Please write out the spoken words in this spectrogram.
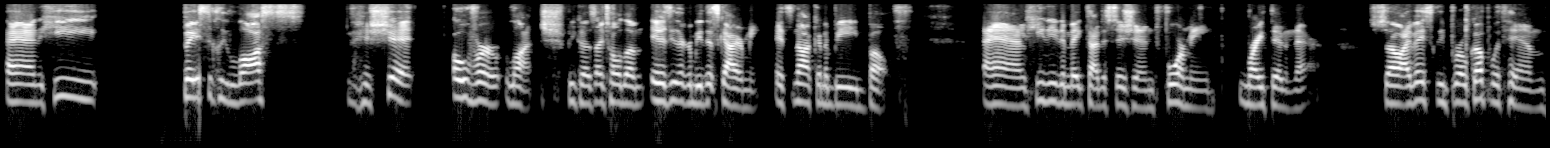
and he basically lost his shit over lunch because I told him it was either going to be this guy or me. It's not going to be both. And he needed to make that decision for me right then and there. So I basically broke up with him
